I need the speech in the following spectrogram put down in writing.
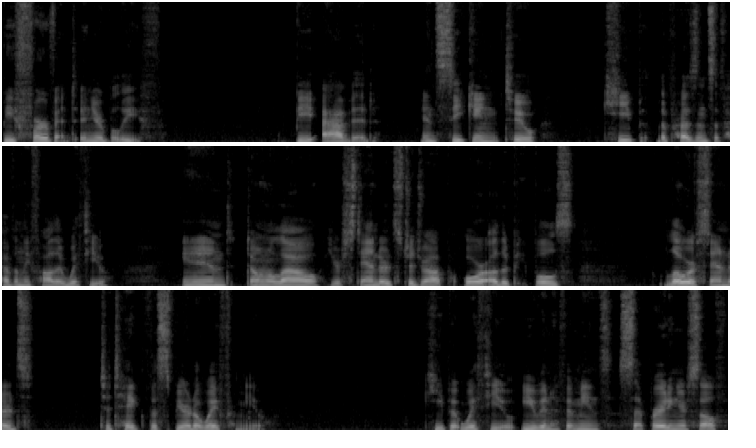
be fervent in your belief be avid in seeking to keep the presence of heavenly father with you and don't allow your standards to drop or other people's lower standards to take the Spirit away from you. Keep it with you, even if it means separating yourself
